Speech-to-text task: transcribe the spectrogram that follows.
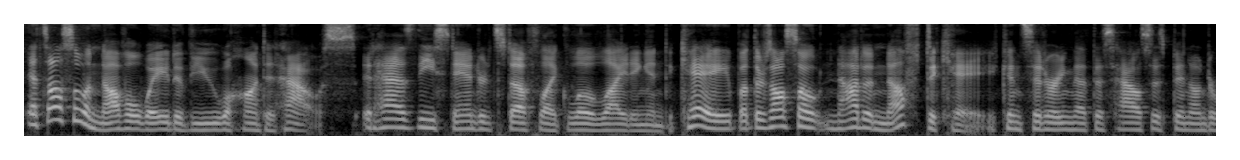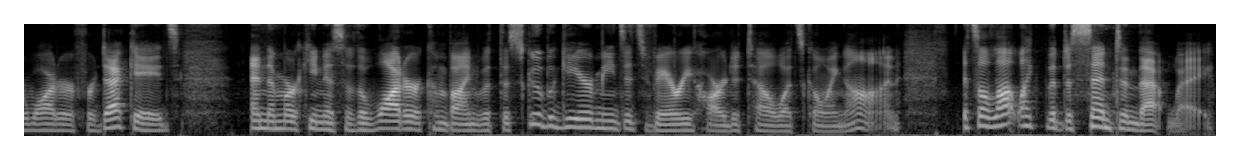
it's also a novel way to view a haunted house. It has the standard stuff like low lighting and decay, but there's also not enough decay, considering that this house has been underwater for decades, and the murkiness of the water combined with the scuba gear means it's very hard to tell what's going on. It's a lot like The Descent in that way.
